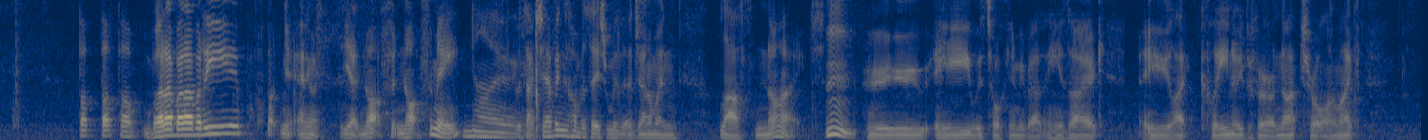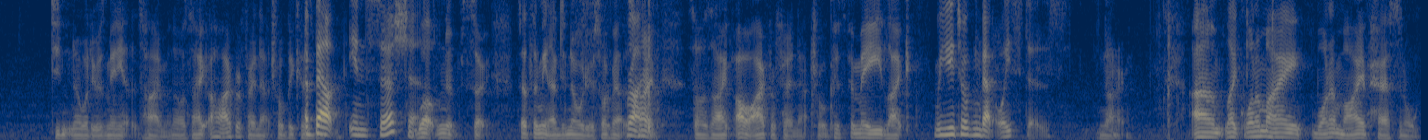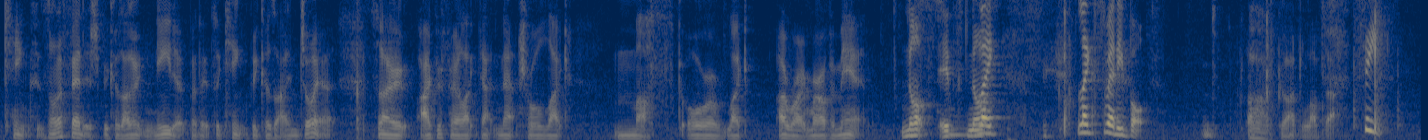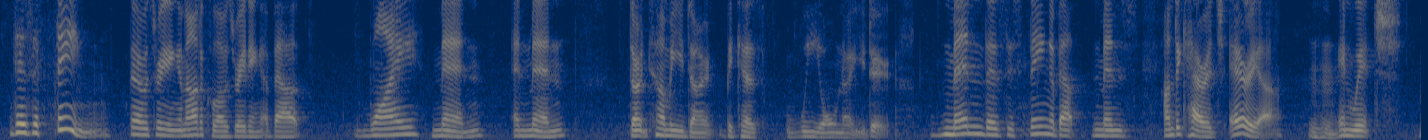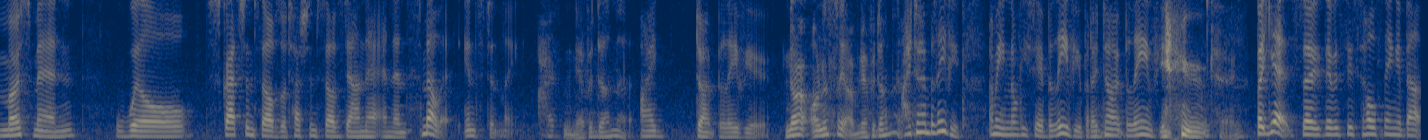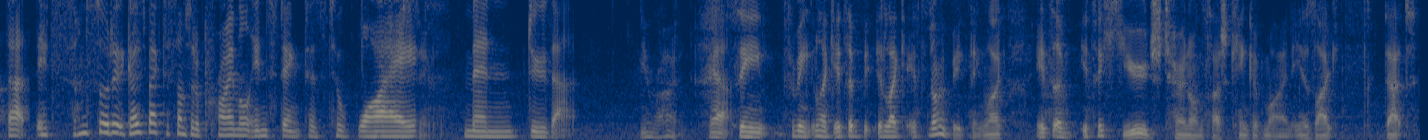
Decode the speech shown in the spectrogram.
Ba ba ba ba da ba da ba dee ba ba. Yeah, anyway, yeah, not for not for me. No. I was actually having a conversation with a gentleman last night Hmm. who he was talking to me about it and he's like, Are you like clean or do you prefer a natural? And I'm like, didn't know what he was meaning at the time. And I was like, Oh, I prefer natural because About insertion. well, no, so that's what I mean. I didn't know what he was talking about at the Right. time. So I was like, oh, I prefer natural because for me, like, were you talking about oysters? no, um, like one of my one of my personal kinks. It's not a fetish because I don't need it, but it's a kink because I enjoy it. So I prefer like that natural like musk or like aroma of a man. Not it's not like, like sweaty balls. oh god, love that. See, there's a thing that I was reading, an article I was reading about why men and men don't tell me you don't because we all know you do. Men, there's this thing about men's undercarriage area mm-hmm. in which most men will scratch themselves or touch themselves down there and then smell it instantly. I've never done that. I don't believe you. No, honestly, I've never done that. I don't believe you. I mean, obviously, I believe you, but I don't believe you. Okay. But yeah, so there was this whole thing about that. It's some sort of, it goes back to some sort of primal instinct as to why men do that. You're right. Yeah. See, for me, like it's a like it's not a big thing. Like it's a it's a huge turn on slash kink of mine is like that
